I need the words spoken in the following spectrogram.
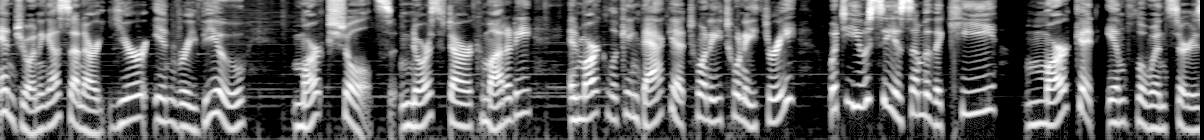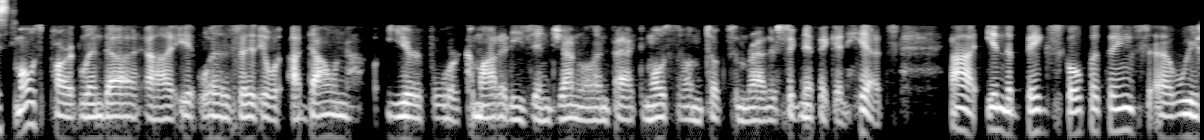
And joining us on our year in review, Mark Schultz, Northstar Commodity. And Mark, looking back at 2023, what do you see as some of the key market influencers? Most part, Linda, uh, it, was a, it was a down year for commodities in general. In fact, most of them took some rather significant hits. Uh, in the big scope of things, uh, we're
